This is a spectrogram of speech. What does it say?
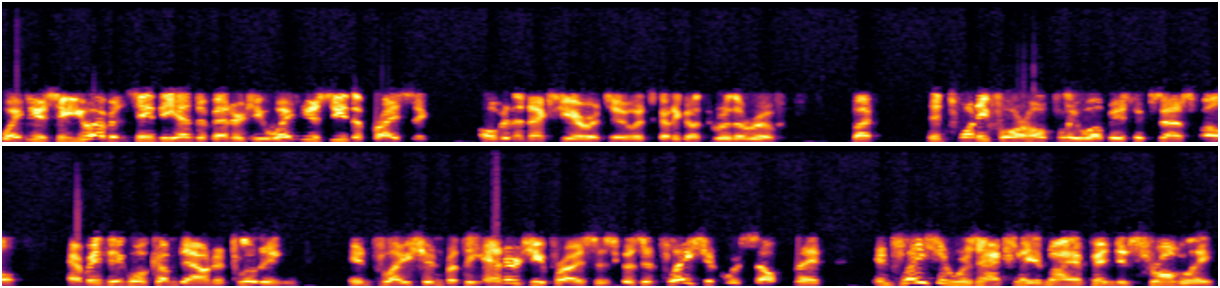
wait till you see, you haven't seen the end of energy. Wait till you see the pricing over the next year or two. It's going to go through the roof. But in 24, hopefully, we'll be successful. Everything will come down, including inflation, but the energy prices, because inflation was self made. Inflation was actually, in my opinion, strongly,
